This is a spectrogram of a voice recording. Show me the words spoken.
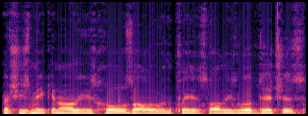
But she's making all these holes all over the place, all these little ditches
